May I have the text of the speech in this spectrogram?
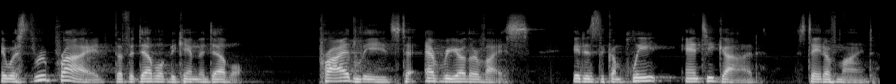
It was through pride that the devil became the devil. Pride leads to every other vice. It is the complete anti God state of mind.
